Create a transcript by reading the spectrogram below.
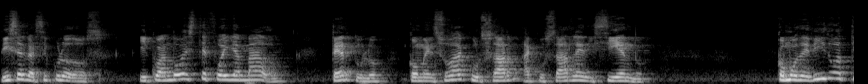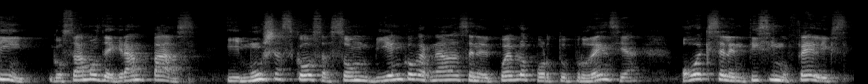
Dice el versículo 2, y cuando éste fue llamado, Tértulo comenzó a acusar, acusarle diciendo, como debido a ti gozamos de gran paz y muchas cosas son bien gobernadas en el pueblo por tu prudencia, oh excelentísimo Félix,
